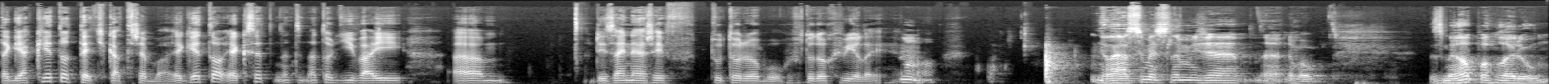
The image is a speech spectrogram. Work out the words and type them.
tak jak je to teďka třeba, jak je to, jak se na to dívají um, designéři v tuto dobu, v tuto chvíli, hmm. no? No já si myslím, že, nebo z mého pohledu,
